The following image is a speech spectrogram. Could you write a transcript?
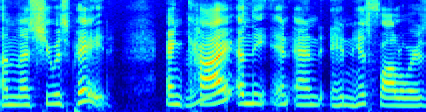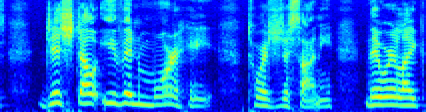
unless she was paid, and Mm-hmm. Kai and the and, and and his followers dished out even more hate towards Jasani. They were like,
